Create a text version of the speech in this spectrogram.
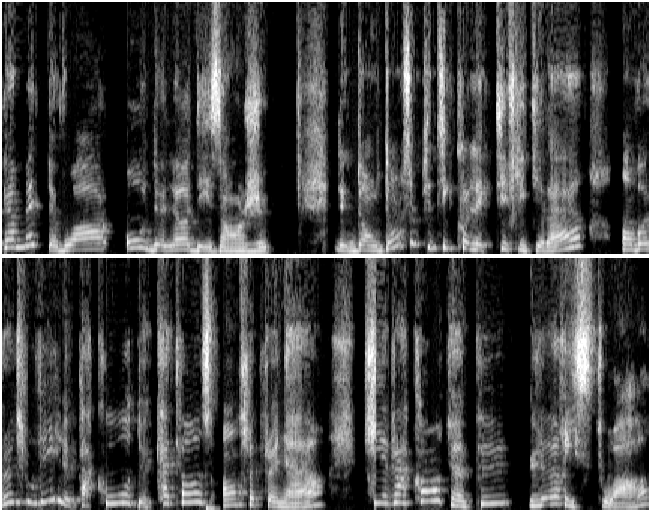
permettre de voir au-delà des enjeux. Donc, dans ce petit collectif littéraire, on va retrouver le parcours de 14 entrepreneurs qui racontent un peu leur histoire,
